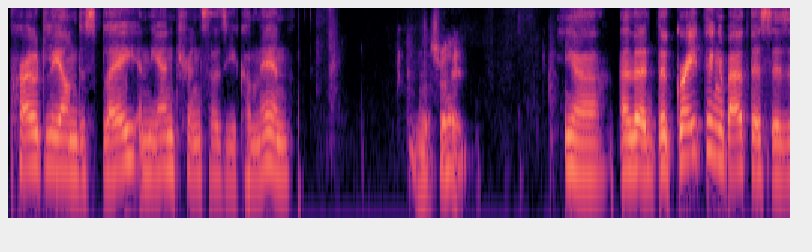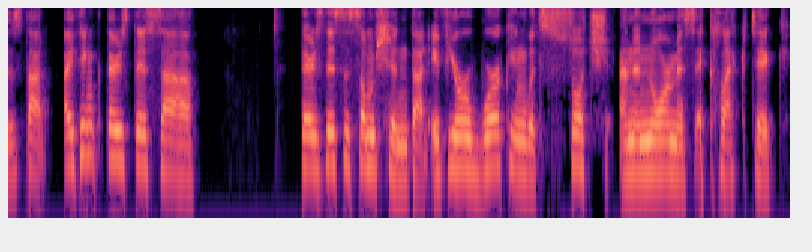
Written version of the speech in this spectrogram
proudly on display in the entrance as you come in. That's right. Yeah, and the the great thing about this is is that I think there's this uh there's this assumption that if you're working with such an enormous eclectic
